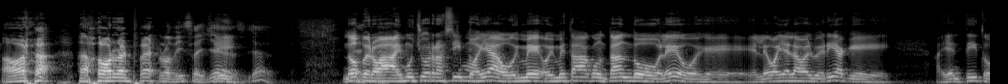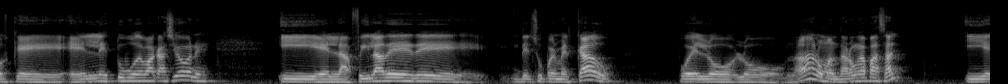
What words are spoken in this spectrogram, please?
Ahora, ahora el perro dice yes, Sí. yes. No, pero hay mucho racismo allá. Hoy me, hoy me estaba contando Leo, que Leo allá en la barbería, que allá en Titos, que él estuvo de vacaciones y en la fila de, de- del supermercado, pues lo, lo, nada, lo mandaron a pasar. Y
